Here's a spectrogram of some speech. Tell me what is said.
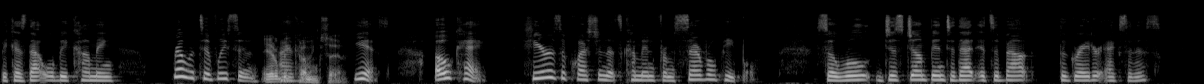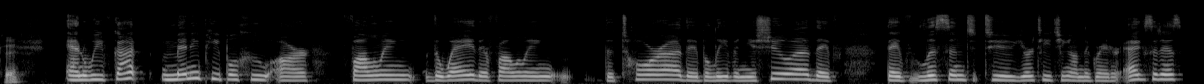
because that will be coming relatively soon. It'll I be think. coming soon. Yes. Okay. Here's a question that's come in from several people. So we'll just jump into that. It's about the greater Exodus. Okay. And we've got many people who are following the way, they're following the Torah, they believe in Yeshua, they've they've listened to your teaching on the greater Exodus,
